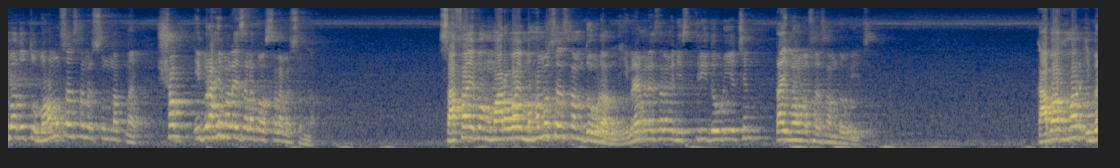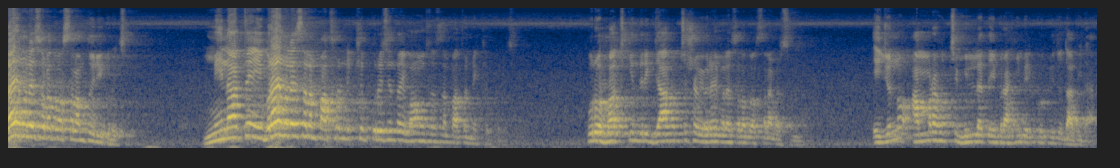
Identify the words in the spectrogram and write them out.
ইবাদত তো মোহাম্মদ সাল্লামের সুন্নাত নয়, সব ইব্রাহিম আলাই সাল্লামের সুন্নাত। সাফা এবং মারওয়ায় মোহাম্মদ সাল্লাম দৌড়াননি। ইব্রাহিম আলাইসাল্লামের স্ত্রী দৌড়িয়েছেন, তাই মোহাম্মদ সাল্লাম দৌড়িয়েছেন। কাবাঘর ইব্রাহিম আলাই সাল্লাম তৈরি করেছে। মিনাতে ইব্রাহিম আলাইসাল্লাম পাথর নিক্ষেপ করেছেন, তাই মোহাম্মদ সাল্লাম পাথর নিক্ষেপ করেছেন। পুরো হজ কেন্দ্রিক যা হচ্ছে সব ইব্রাহিম আলাই সাল্লামের সুন্নাত এই জন্য। আমরা হচ্ছে মিল্লাতে ইব্রাহিমের প্রকৃত দাবিদার,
